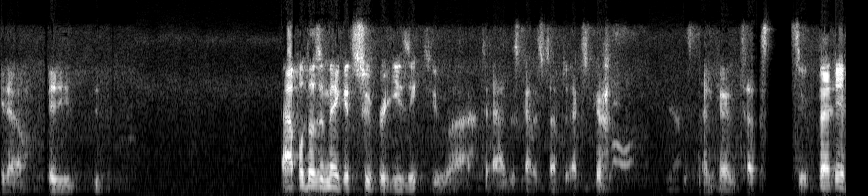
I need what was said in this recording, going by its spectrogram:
you know, it, it, Apple doesn't make it super easy to uh, to add this kind of stuff to Xcode. Yeah. and can test too. Ben, your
